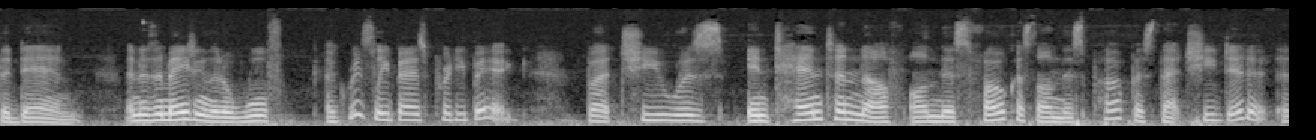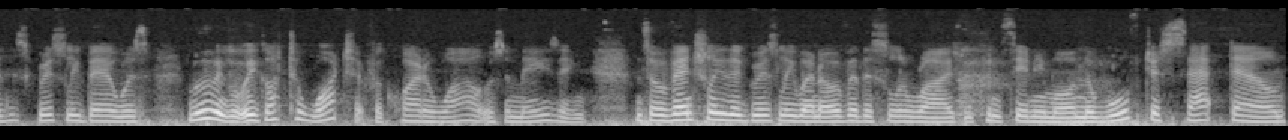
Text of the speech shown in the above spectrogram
the den. And it's amazing that a wolf, a grizzly bear is pretty big but she was intent enough on this focus, on this purpose, that she did it. And this grizzly bear was moving. But we got to watch it for quite a while. It was amazing. And so eventually the grizzly went over this little rise. We couldn't see anymore. And the wolf just sat down.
